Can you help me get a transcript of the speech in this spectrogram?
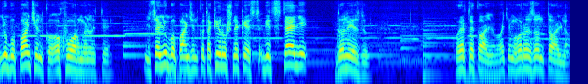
Любу Панченко оформити. І це Люба Панченко, такі рушники від стелі донизу. Вертикально, потім горизонтально.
